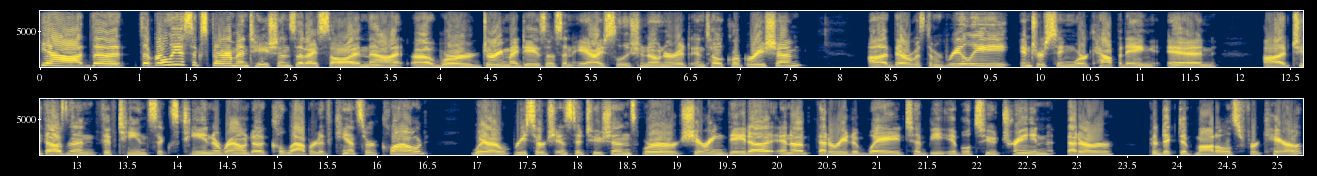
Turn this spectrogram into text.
Yeah, the the earliest experimentations that I saw in that uh, were during my days as an AI solution owner at Intel Corporation. Uh, there was some really interesting work happening in uh, 2015 16 around a collaborative cancer cloud where research institutions were sharing data in a federated way to be able to train better predictive models for care.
